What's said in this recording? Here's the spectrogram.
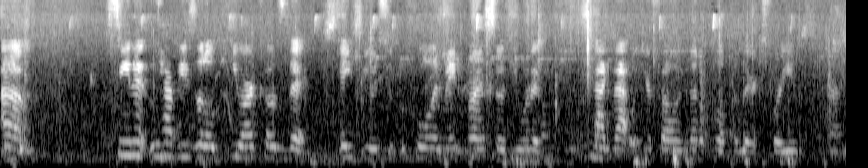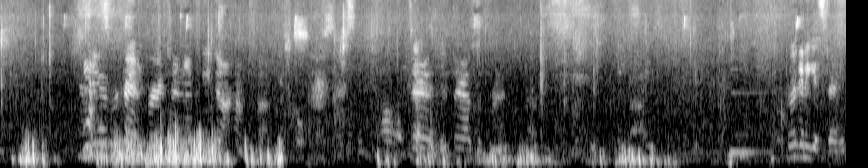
um, seen it, we have these little QR codes that Stacy was super cool and made for us. So if you want to snag that with your phone, that'll pull up the lyrics for you. Print version if you don't have phones. They're, they're at the front. we're gonna get started.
